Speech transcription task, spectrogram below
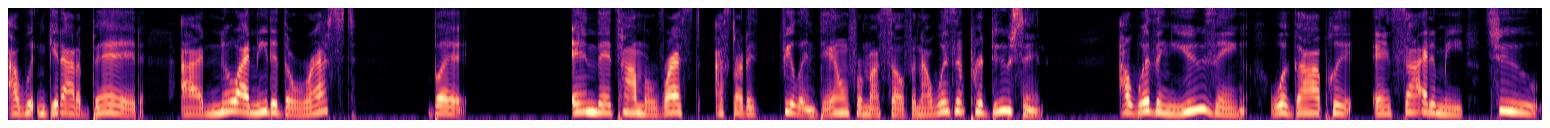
I wouldn't get out of bed. I knew I needed the rest, but in that time of rest, I started feeling down for myself and I wasn't producing. I wasn't using what God put inside of me to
